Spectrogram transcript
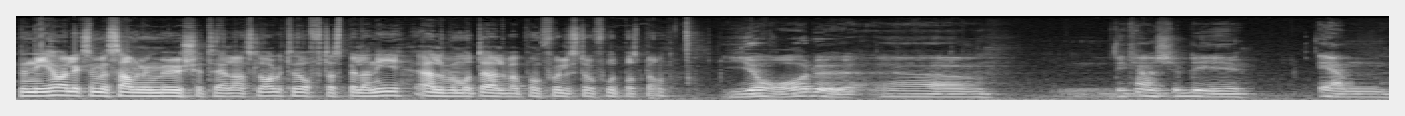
när ni har liksom en samling med U23-landslaget, hur ofta spelar ni 11 mot 11 på en fullstor fotbollsplan? Ja du, eh, det kanske blir en,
